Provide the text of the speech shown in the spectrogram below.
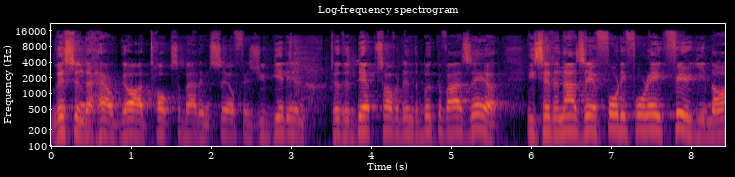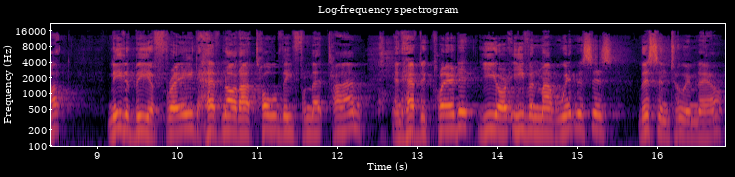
Listen to how God talks about himself as you get into the depths of it in the book of Isaiah. He said in Isaiah 44 8, Fear ye not, neither be afraid. Have not I told thee from that time, and have declared it? Ye are even my witnesses. Listen to him now.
